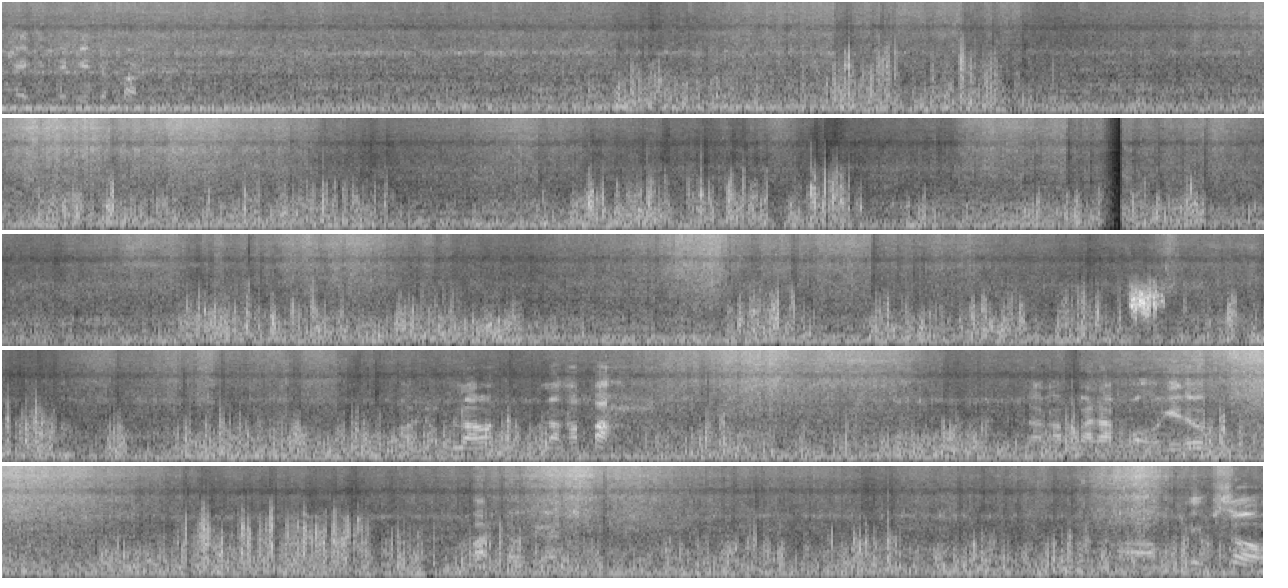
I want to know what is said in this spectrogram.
Okay, kita pergi depan. Belah belah kapal. Belah kapal nampak begitu. Patut kan. Ah, Flipso.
